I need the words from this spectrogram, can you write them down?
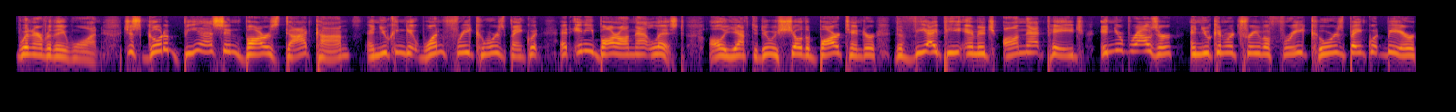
whenever they want. Just go to bsnbars.com and you can get one free Coors banquet at any bar on that list. All you have to do is show the bartender the VIP image on that page in your browser and you can retrieve a free Coors banquet beer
